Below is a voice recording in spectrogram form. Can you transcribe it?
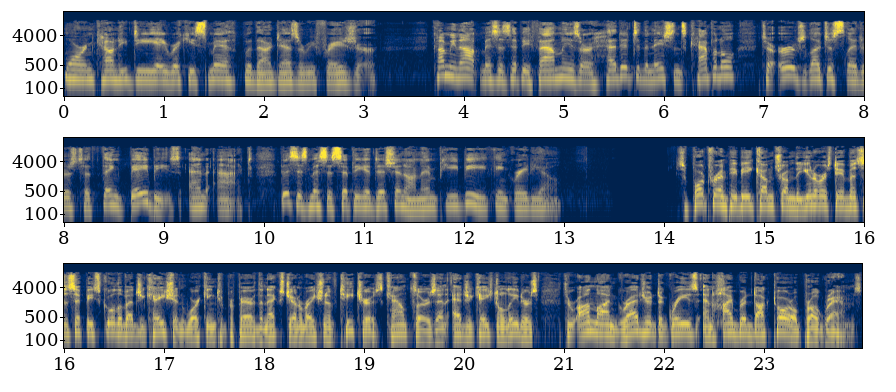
Warren County DA Ricky Smith with our Desiree Frazier. Coming up, Mississippi families are headed to the nation's capital to urge legislators to think babies and act. This is Mississippi Edition on MPB Think Radio. Support for MPB comes from the University of Mississippi School of Education, working to prepare the next generation of teachers, counselors, and educational leaders through online graduate degrees and hybrid doctoral programs.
